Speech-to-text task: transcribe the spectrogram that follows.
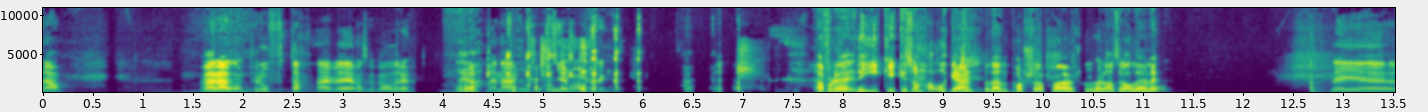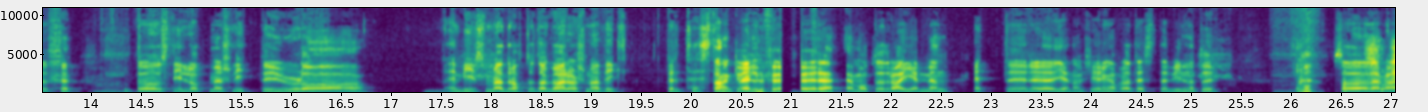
ja, være sånn proff, da. Er det det man skal kalle det. Ja. Men det er morsomt å kjøre bakhjul. Ja, for det, det gikk ikke så halvgærent med den Porscha på Aurskog-Hølands rally heller? De eh, så stille opp med slitte hjul og en bil som ble dratt ut av garasjen. Jeg fikk testa den kvelden før. Jeg måtte dra hjem igjen etter eh, gjennomkjøringa for å teste bilen en tur. Så det ble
